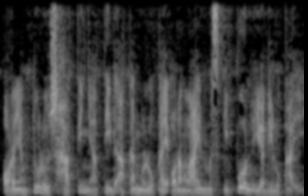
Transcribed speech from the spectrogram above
Orang yang tulus hatinya tidak akan melukai orang lain meskipun ia dilukai.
